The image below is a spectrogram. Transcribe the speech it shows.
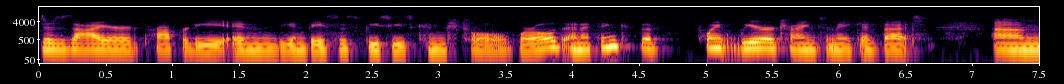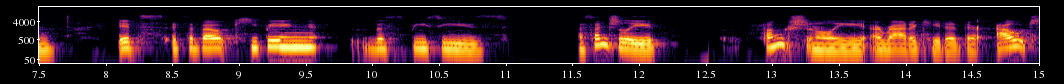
desired property in the invasive species control world. And I think the point we're trying to make is that um, it's it's about keeping the species essentially functionally eradicated. They're out,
